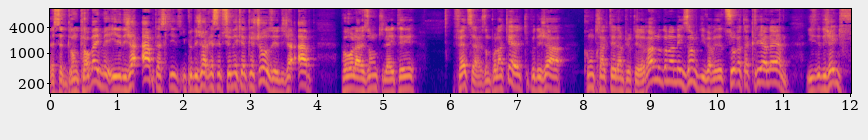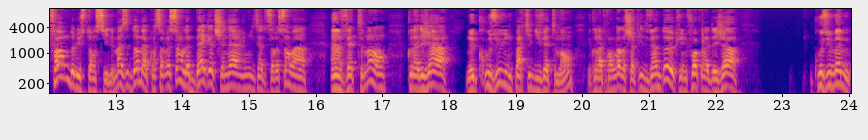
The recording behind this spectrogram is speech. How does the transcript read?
euh, cette grande corbeille, mais il est déjà apte, parce qu'il peut déjà réceptionner quelque chose, il est déjà apte pour la raison qu'il a été faite, c'est la raison pour laquelle il peut déjà contracter l'impureté. Le Ram nous donne un exemple, il va Il y a déjà une forme de l'ustensile. Le à quoi ça ressemble? Le baguette ça ressemble à un vêtement qu'on a déjà cousu une partie du vêtement, et qu'on apprendra dans le chapitre 22, qu'une fois qu'on a déjà cousu même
